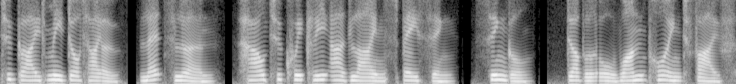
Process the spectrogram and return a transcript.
to GuideMe.io. Let's learn how to quickly add line spacing, single, double or 1.5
